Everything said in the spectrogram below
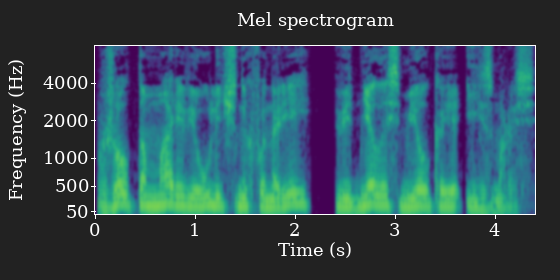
В желтом мареве уличных фонарей виднелась мелкая изморозь.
